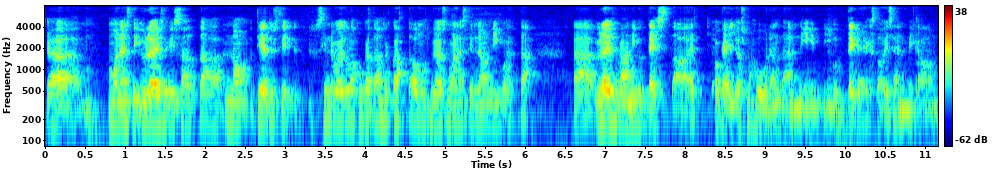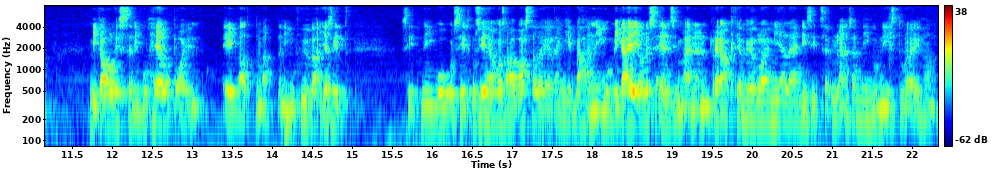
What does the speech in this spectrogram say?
ää, monesti yleisökin saattaa, no tietysti sinne voi tulla kuka tahansa katsoa, mutta myös monesti ne on niinku, että ää, yleisö vähän niinku testaa, että okei, jos mä huudan tän, niin niinku tekeekö toi sen, mikä, on, mikä olisi se niinku helpoin, ei välttämättä niinku hyvä. Ja sitten sit niinku, sit kun siihen osaa vastata jotenkin vähän, niinku, mikä ei olisi se ensimmäinen reaktio, mikä tulee mieleen, niin sit se yleensä niinku, niistä tulee ihan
